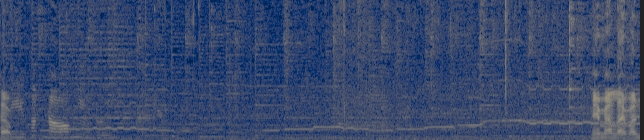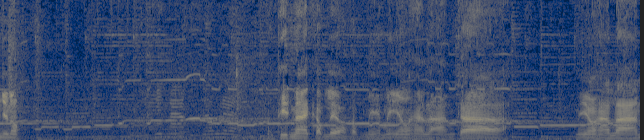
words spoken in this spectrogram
ครับ มีพักน้องอย่างเลยแม่มาหลายวันอยู่เนาะที่แม่กับเจ้าแล้วอาทิตย์หน้ากลับแล้วครับแม่ไม่เอาหาหลานก็ไม่เอาหาหลาน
